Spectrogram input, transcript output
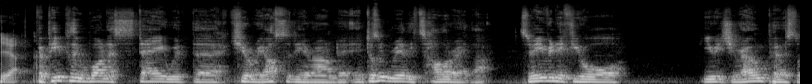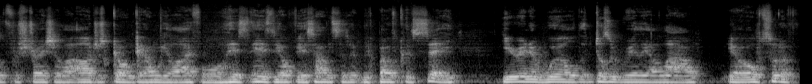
Yeah. For people who want to stay with the curiosity around it, it doesn't really tolerate that. So even if you're you reach your own personal frustration, like I'll just go and get on with your life, or here's here's the obvious answer that we both can see. You're in a world that doesn't really allow, you know, or sort of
